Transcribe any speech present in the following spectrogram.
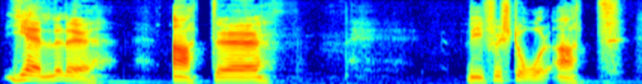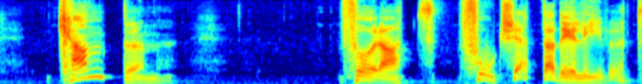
gäller det att eh, vi förstår att kampen för att fortsätta det livet,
